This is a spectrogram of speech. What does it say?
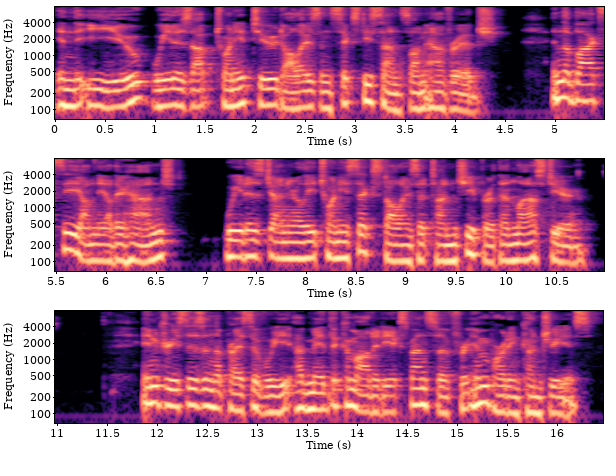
In the EU, wheat is up $22.60 on average. In the Black Sea, on the other hand, wheat is generally $26 a ton cheaper than last year. Increases in the price of wheat have made the commodity expensive for importing countries.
